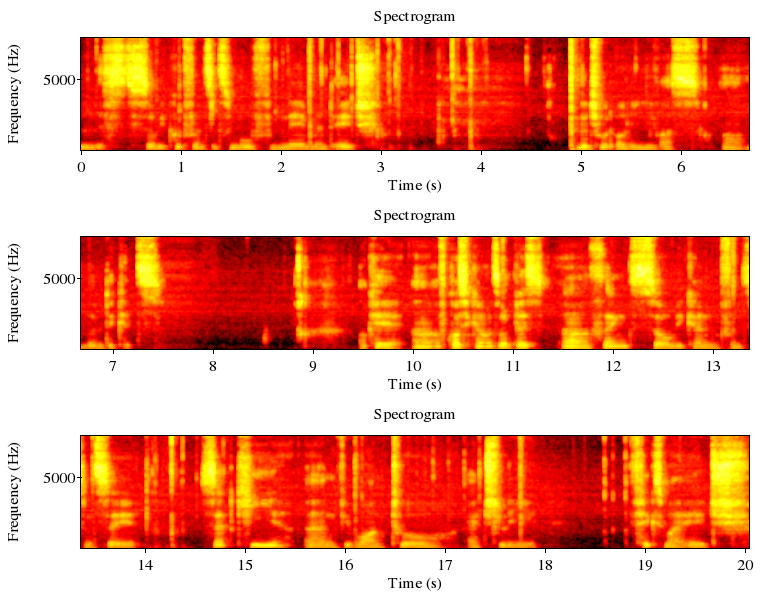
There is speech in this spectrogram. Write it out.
list so we could for instance remove name and age which would only leave us uh, with the kids okay uh, of course you can also replace uh, things. So we can for instance say set key. And we want to actually fix my age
